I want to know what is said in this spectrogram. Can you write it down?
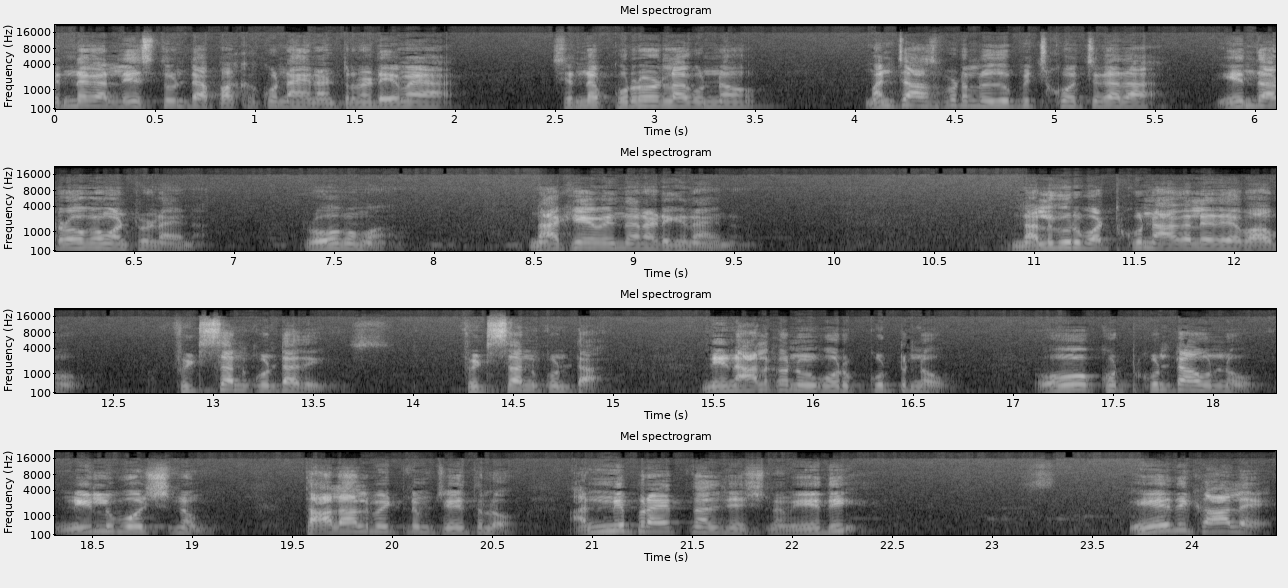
చిన్నగా లేస్తుంటే ఆ పక్కకున్న ఆయన అంటున్నాడు ఏమయ్యా చిన్న కుర్రోడ్లాగా ఉన్నావు మంచి హాస్పిటల్లో చూపించుకోవచ్చు కదా ఏందా రోగం? అంటుండే ఆయన. రోగమా? నాకేమైందని? అడిగిన ఆయన. నలుగురు పట్టుకుని ఆగలేదే బాబు ఫిట్స్ అనుకుంటుంది ఫిట్స్ అనుకుంటా. నీ నాలుక నువ్వు కొరుక్కుంటున్నావు ఓ కొట్టుకుంటా ఉన్నావు నీళ్ళు పోసినాం తాళాలు పెట్టినాం చేతిలో అన్ని ప్రయత్నాలు చేసినాం. ఏది? ఏది కాలే.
